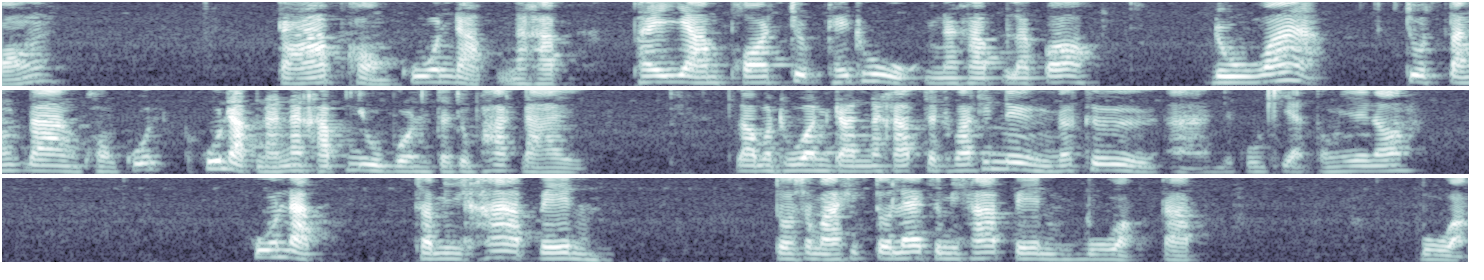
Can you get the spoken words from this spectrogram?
องกราฟของคู่อันดับนะครับ พยายามพอจุดให้ถูกนะครับ แล้วก็ดูว่าจุดต่างๆของคู่คู่อันดับนั้นนะครับ อยู่บนจัตุภาคใด เรามาทวนกันนะครับจัตุภาคที่ 1 ก็คืออ่าเดี๋ยวกูเขียนตรงนี้เลยเนาะคู่อันดับจะมีค่าเป็น ตัวสมาชิกตัวแรกจะมีค่าเป็นบวกกับ บวก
